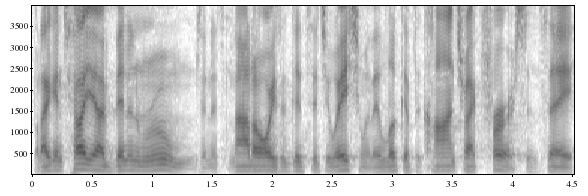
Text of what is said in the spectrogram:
But I can tell you, I've been in rooms, and it's not always a good situation where they look at the contract first and say,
